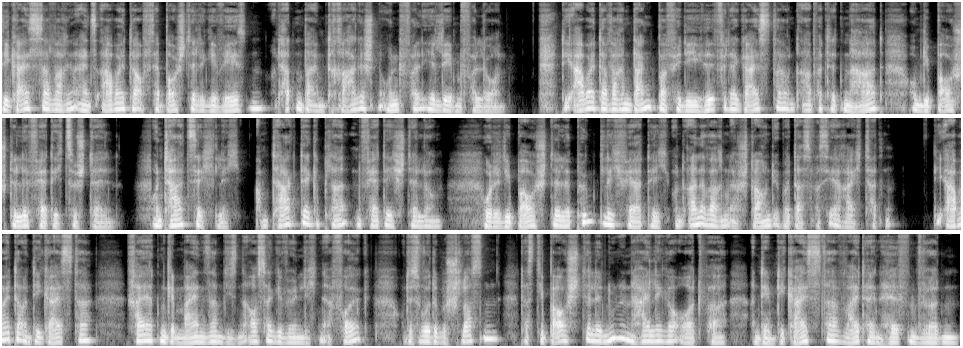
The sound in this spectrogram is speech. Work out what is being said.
Die Geister waren einst Arbeiter auf der Baustelle gewesen und hatten bei einem tragischen Unfall ihr Leben verloren. Die Arbeiter waren dankbar für die Hilfe der Geister und arbeiteten hart, um die Baustelle fertigzustellen. Und tatsächlich, am Tag der geplanten Fertigstellung wurde die Baustelle pünktlich fertig und alle waren erstaunt über das, was sie erreicht hatten. Die Arbeiter und die Geister feierten gemeinsam diesen außergewöhnlichen Erfolg und es wurde beschlossen, dass die Baustelle nun ein heiliger Ort war, an dem die Geister weiterhin helfen würden,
